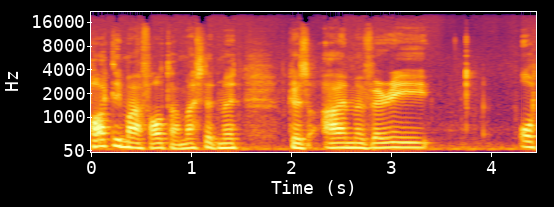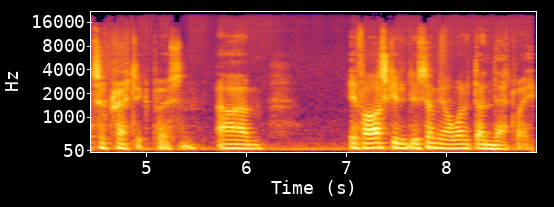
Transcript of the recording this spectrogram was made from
partly my fault, I must admit, because I'm a very autocratic person. Um, if I ask you to do something, I want it done that way.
